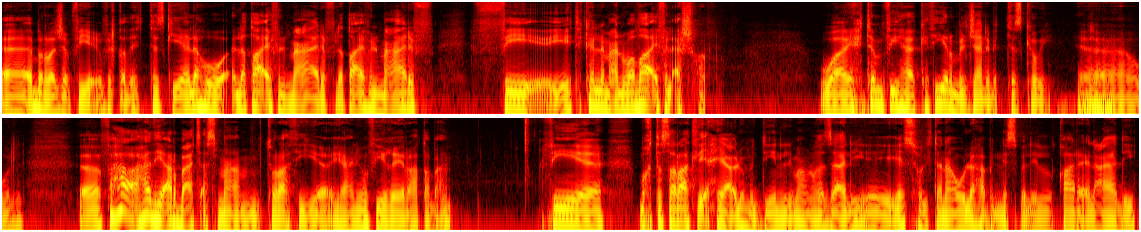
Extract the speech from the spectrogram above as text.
آه، ابن رجب في في قضية التزكية. له لطائف المعارف لطائف المعارف في يتكلم عن وظائف الأشهر ويهتم فيها كثيرا بالجانب التزكوي. آه، وال- آه، فهذه أربعة أسماء تراثية يعني وفي غيرها طبعا. في آه، مختصرات لإحياء علوم الدين الإمام الغزالي يسهل تناولها بالنسبة للقارئ العادي.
